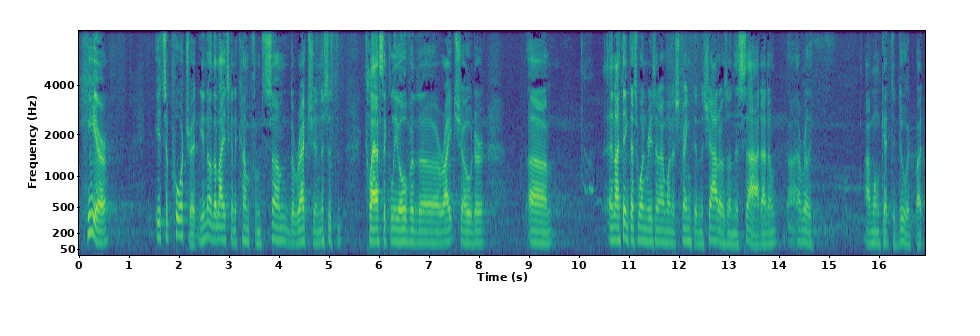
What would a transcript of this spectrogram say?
Here, it's a portrait. You know the light's going to come from some direction. This is classically over the right shoulder. Um, and I think that's one reason I want to strengthen the shadows on this side. I don't, I really, I won't get to do it, but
